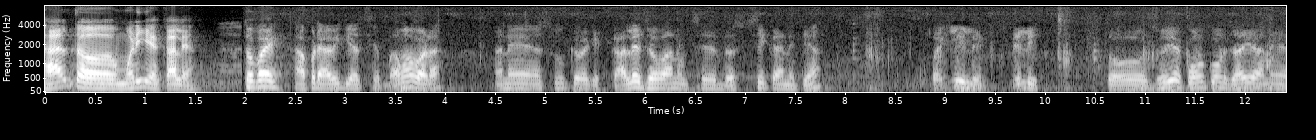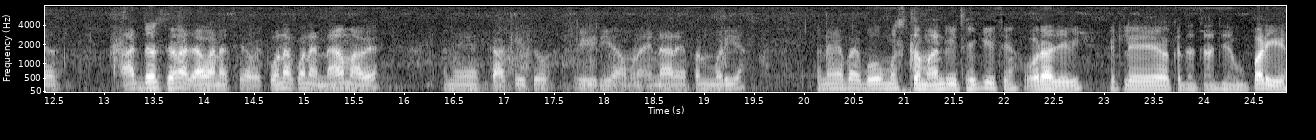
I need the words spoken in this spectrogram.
હાલ તો મળીએ કાલે. તો ભાઈ, આપણે આવી ગયા છે બામાવાડા. અને શું કહેવાય કે કાલે જવાનું છે દર્શિકાને ત્યાં. પહેલી લઈને પહેલી. તો જોઈએ કોણ કોણ જાય અને આઠ દસ જણા જ આવવાના છે. હવે કોના કોના નામ આવે. અને કાકી તો એ રહ્યા હમણાં. એનાને પણ મળીએ. અને ભાઈ બહુ મસ્ત માંડવી થઈ ગઈ છે ઓરા જેવી. એટલે કદાચ આજે ઉપાડીએ.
